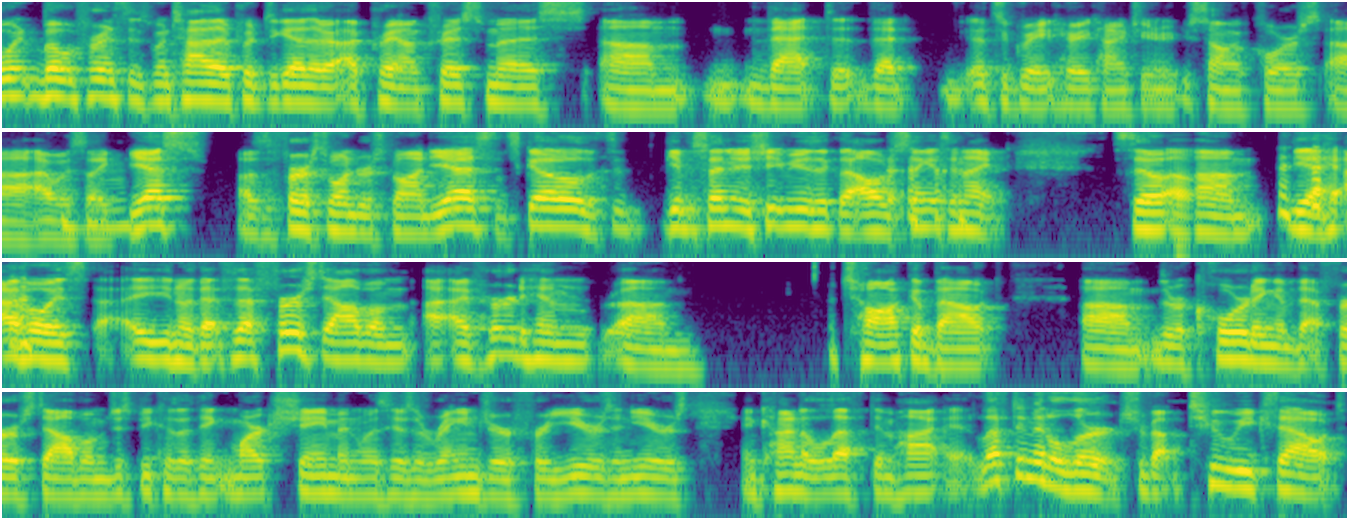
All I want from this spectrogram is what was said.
when, but for instance, when Tyler put together "I Pray on Christmas," um, that that that's a great Harry Connick Jr. song, of course. Uh, I was mm-hmm. like, yes, I was the first one to respond. Yes, let's go. Let's give send me the sheet music. I'll sing it tonight so um yeah i've always you know that that first album i've heard him um talk about um, the recording of that first album, just because I think Marc Shaiman was his arranger for years and years, and kind of left him high, left him in a lurch about two weeks out,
